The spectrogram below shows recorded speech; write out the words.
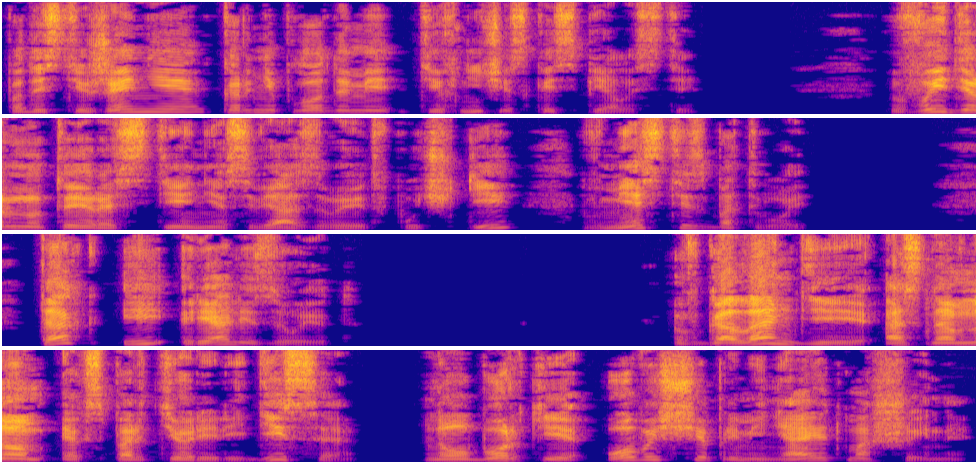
по достижении корнеплодами технической спелости. Выдернутые растения связывают в пучки вместе с ботвой. Так и реализуют. В Голландии, основном экспортере редиса, на уборке овощи применяют машины.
